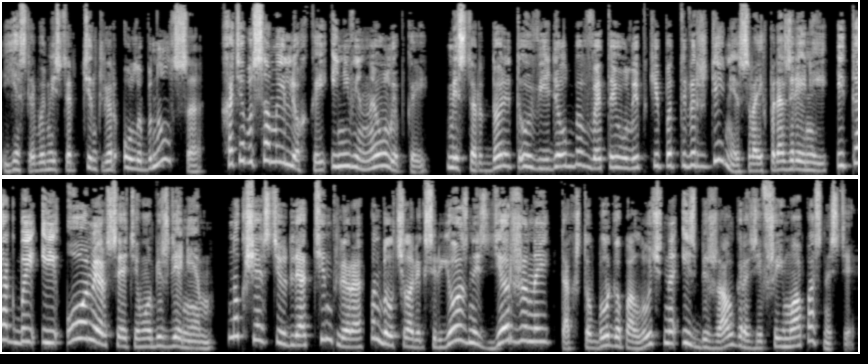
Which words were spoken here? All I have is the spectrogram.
Если бы мистер Тинклер улыбнулся, хотя бы самой легкой и невинной улыбкой, мистер Дорит увидел бы в этой улыбке подтверждение своих подозрений и так бы и умер с этим убеждением. Но, к счастью для Тинклера, он был человек серьезный, сдержанный, так что благополучно избежал грозившей ему опасности.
